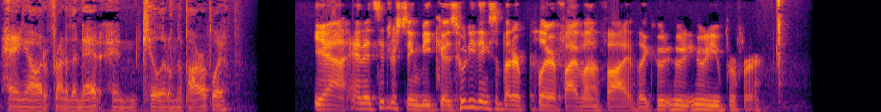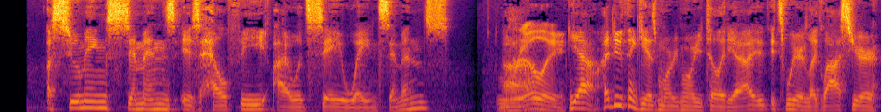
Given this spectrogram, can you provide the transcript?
hang out in front of the net and kill it on the power play. Yeah, and it's interesting because who do you think is a better player five on five? Like who who, who do you prefer? Assuming Simmonds is healthy, I would say Wayne Simmonds. Really? Um, yeah, I do think he has more more utility. I, it's weird. Like last year,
